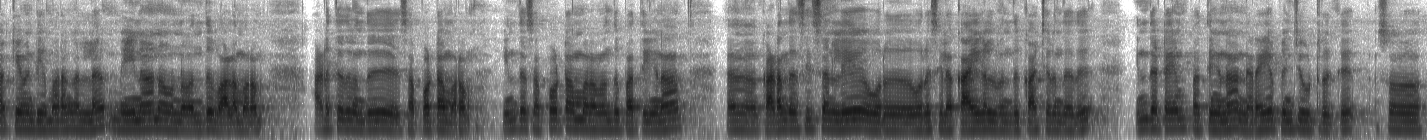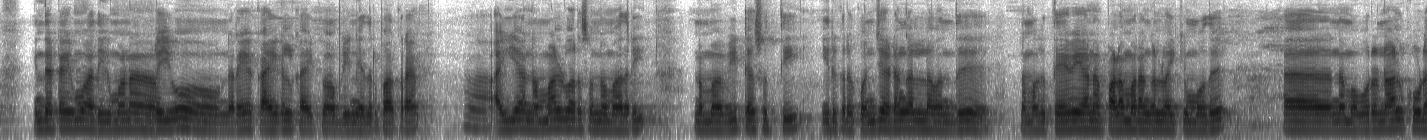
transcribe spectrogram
வைக்க வேண்டிய மரங்களில் மெயினான ஒன்று வந்து வாழை மரம். அடுத்தது வந்து சப்போட்டா மரம். இந்த சப்போட்டா மரம் வந்து பார்த்திங்கன்னா கடந்த சீசன்லேயே ஒரு ஒரு சில காய்கள் வந்து காய்ச்சிருந்தது. இந்த டைம் பார்த்திங்கன்னா நிறைய பிஞ்சு விட்ருக்கு ஸோ இந்த டைமும் அதிகமான விலையும் நிறைய காய்கள் காய்க்கும் அப்படின்னு எதிர்பார்க்குறேன். ஐயா நம்மாழ்வார் சொன்ன மாதிரி நம்ம வீட்டை சுற்றி இருக்கிற கொஞ்சம் இடங்களில் வந்து நமக்கு தேவையான பல மரங்கள் வைக்கும்போது நம்ம ஒரு நாள் கூட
